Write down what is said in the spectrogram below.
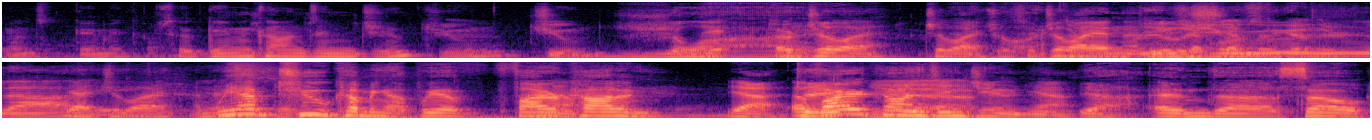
when's gaming? Con? So Gaming Con's in June June. June. July. or July, July. July. So July and then Really September. together. July. Yeah, July. And then We have September. two coming up. We have FireCon and Yeah, uh, Date- FireCon's Yeah. in June. Yeah. yeah, and uh, so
